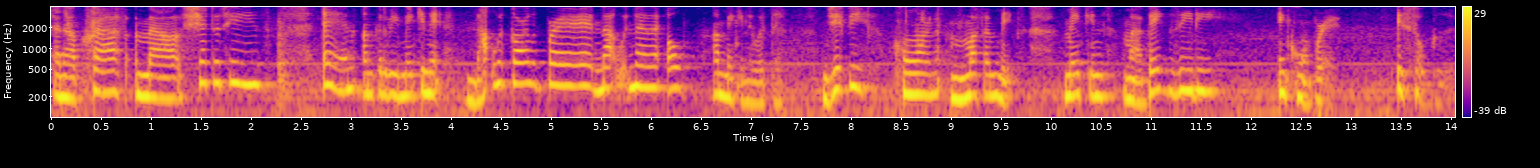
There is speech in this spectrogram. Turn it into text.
and our Mal cheddar cheese. And I'm gonna be making it not with garlic bread, not with none of that. Oh, I'm making it with the Jiffy corn muffin mix. Making my baked ziti and cornbread. It's so good.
